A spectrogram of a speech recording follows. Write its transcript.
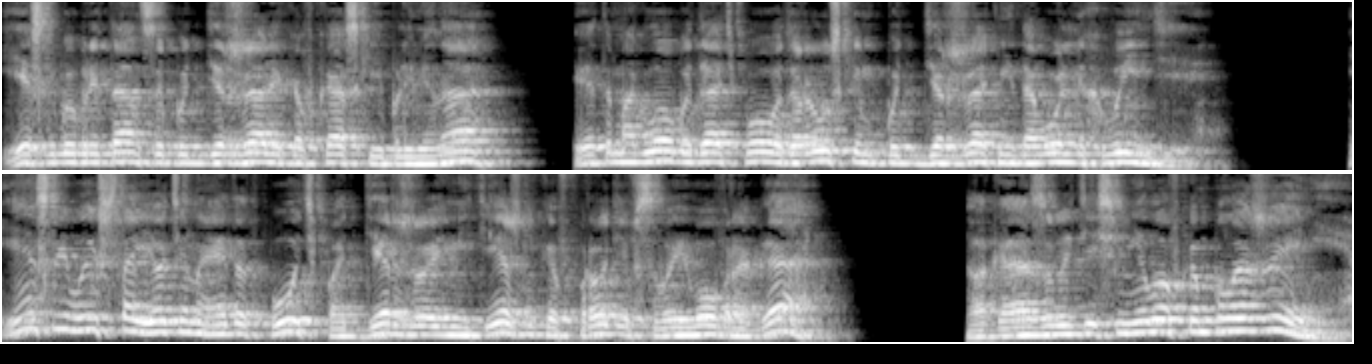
Если бы британцы поддержали кавказские племена, это могло бы дать повод русским поддержать недовольных в Индии. Если вы встаете на этот путь, поддерживая мятежников против своего врага, то оказываетесь в неловком положении.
